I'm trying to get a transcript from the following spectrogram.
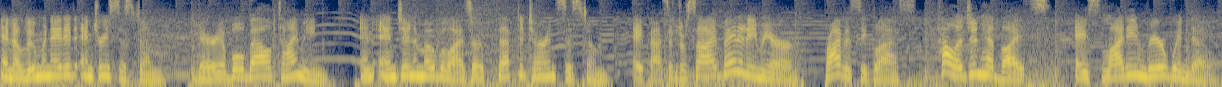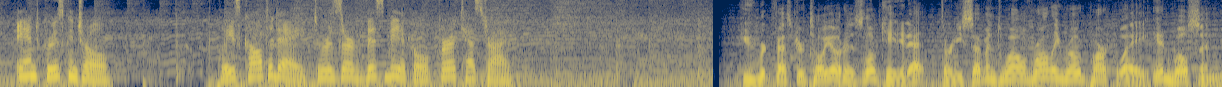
an illuminated entry system, variable valve timing, an engine immobilizer theft deterrent system, a passenger side vanity mirror, privacy glass, halogen headlights, a sliding rear window, and cruise control. Please call today to reserve this vehicle for a test drive. Hubert Vester Toyota is located at 3712 Raleigh Road Parkway in Wilson.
